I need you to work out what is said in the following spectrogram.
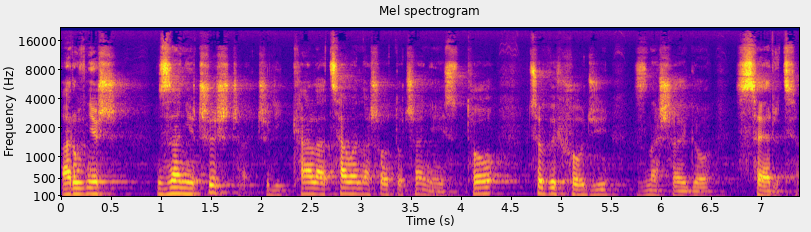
a również zanieczyszcza, czyli kala całe nasze otoczenie, jest to, co wychodzi z naszego serca.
